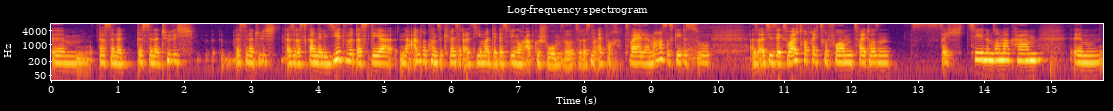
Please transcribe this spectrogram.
ähm, dass, der, dass der natürlich dass der natürlich, also das skandalisiert wird, dass der eine andere Konsequenz hat als jemand, der deswegen auch abgeschoben wird. So, das sind einfach zweierlei Maß. Das gilt es so, also als die Sexualstrafrechtsreform 2016 im Sommer kam, ähm,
